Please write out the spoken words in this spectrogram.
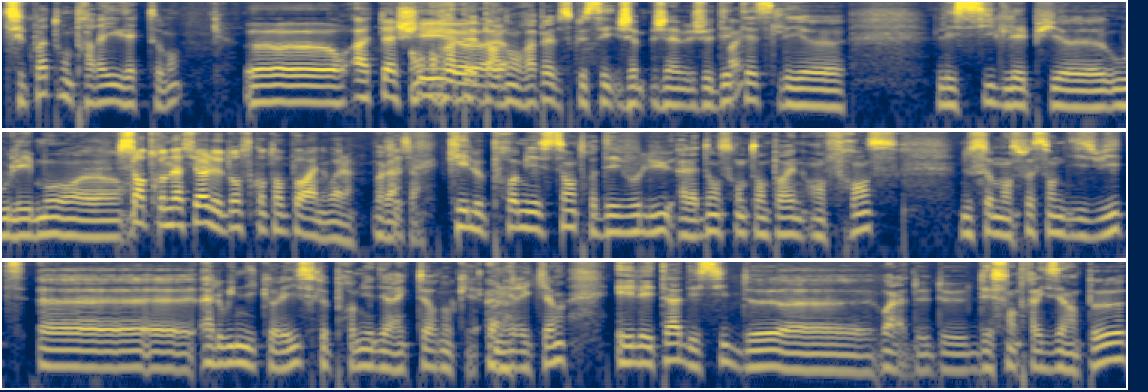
C'est quoi ton travail exactement? On, attaché. on rappelle, pardon, on rappelle parce que je déteste les, les sigles et puis euh, ou les mots. euh, Centre national de danse contemporaine, voilà. Voilà. Ça. qui est le premier centre dévolu à la danse contemporaine en France. Nous sommes en 78. Euh, Halloween Nicolas, le premier directeur donc Voilà. américain, et l'État décide de euh, voilà de, de décentraliser un peu,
